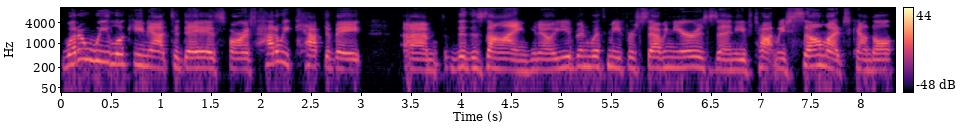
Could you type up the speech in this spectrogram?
What are we looking at today as far as how do we captivate um, the design? You know, you've been with me for seven years and you've taught me so much, Kendall.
